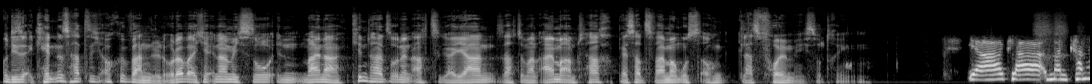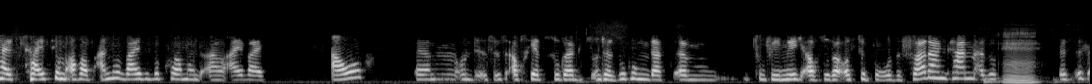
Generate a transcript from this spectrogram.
Und diese Erkenntnis hat sich auch gewandelt, oder? Weil ich erinnere mich so in meiner Kindheit, so in den 80er Jahren, sagte man einmal am Tag, besser zweimal musst du auch ein Glas Vollmilch so trinken. Ja, klar, man kann halt Kalzium auch auf andere Weise bekommen und äh, Eiweiß auch. Ähm, und es ist auch jetzt sogar gibt's Untersuchungen, dass ähm, zu viel Milch auch sogar Osteoporose fördern kann. Also mhm. das ist,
